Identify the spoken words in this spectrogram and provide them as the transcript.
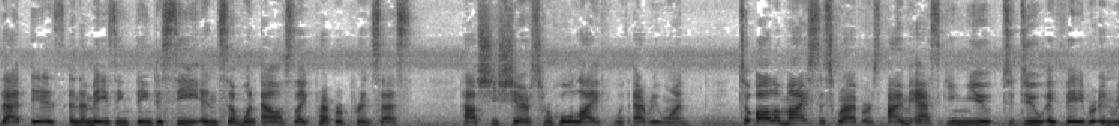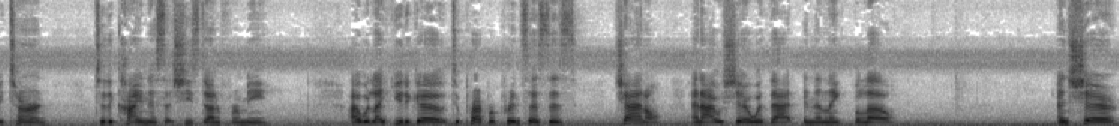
that is an amazing thing to see in someone else like Prepper Princess, how she shares her whole life with everyone. To all of my subscribers, I'm asking you to do a favor in return to the kindness that she's done for me. I would like you to go to Prepper Princess's channel and I will share with that in the link below. And share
